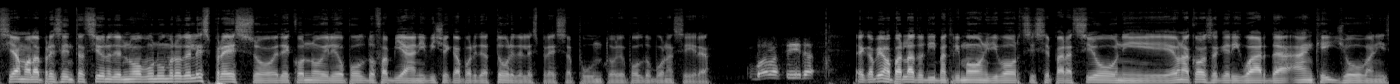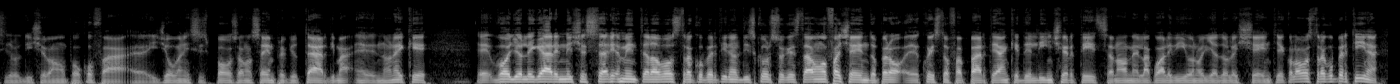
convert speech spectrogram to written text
Siamo alla presentazione del nuovo numero dell'Espresso ed è con noi Leopoldo Fabiani, vice caporedattore dell'Espresso appunto. Leopoldo, buonasera. Buonasera. Ecco, abbiamo parlato di matrimoni, divorzi, separazioni, è una cosa che riguarda anche i giovani, lo dicevamo poco fa, eh, i giovani si sposano sempre più tardi, ma eh, non è che eh, voglio legare necessariamente la vostra copertina al discorso che stavamo facendo, però eh, questo fa parte anche dell'incertezza no, nella quale vivono gli adolescenti. Ecco, la vostra copertina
